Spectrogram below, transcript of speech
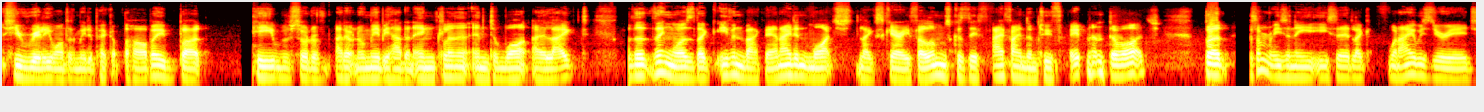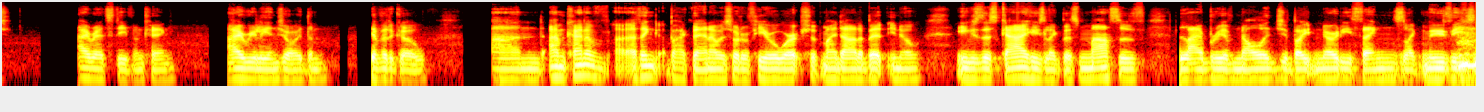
she really wanted me to pick up the hobby, but he was sort of I don't know maybe had an inkling into what I liked. But the thing was like even back then I didn't watch like scary films because they I find them too frightening to watch. But for some reason he, he said like when I was your age, I read Stephen King. I really enjoyed them. Give it a go. And I'm kind of I think back then I was sort of hero worship my dad a bit, you know. He was this guy who's like this massive library of knowledge about nerdy things like movies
